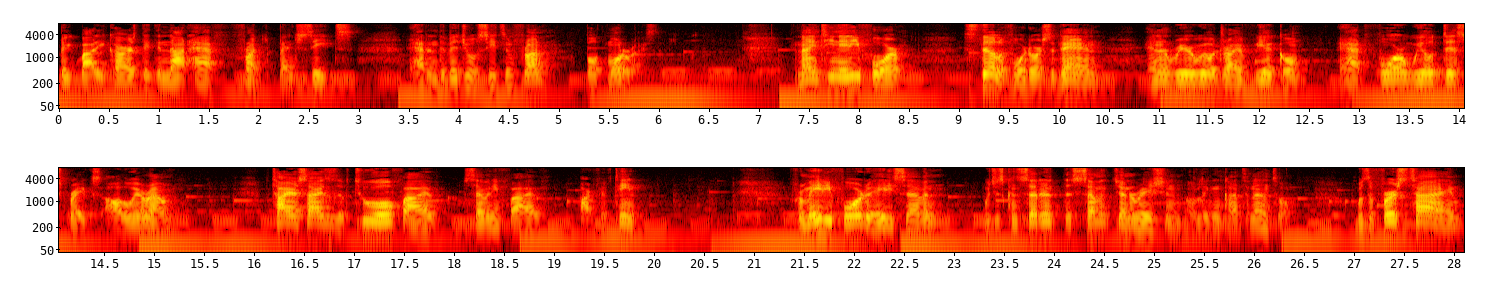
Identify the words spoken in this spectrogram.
big body cars, they did not have front bench seats. It had individual seats in front, both motorized. 1984, still a four-door sedan and a rear-wheel drive vehicle. It had four-wheel disc brakes all the way around. Tire sizes of 205, 75, R15. From 84 to 87, which is considered the seventh generation of Lincoln Continental, was the first time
